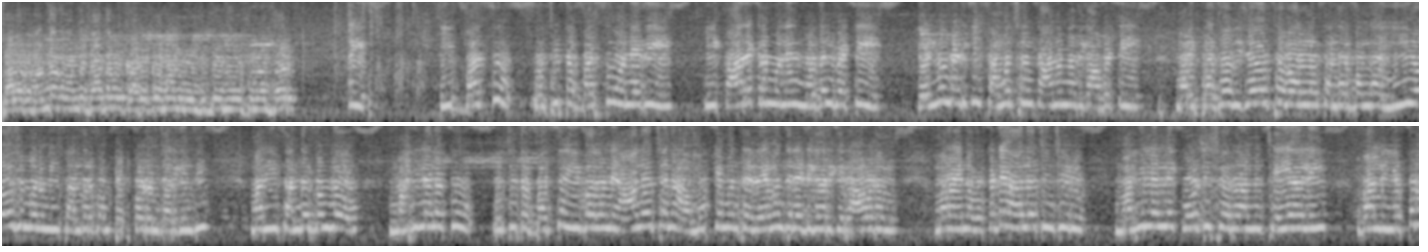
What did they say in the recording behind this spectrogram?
చాలా వందకు వంద శాతం ఈ కార్యక్రమాన్ని మేము సిద్ధం చేస్తున్నాం సార్ ఈ బస్సు ఉచిత బస్సు అనేది ఈ కార్యక్రమం అనేది మొదలుపెట్టి ఎల్లుండటికి సంవత్సరం కానున్నది కాబట్టి మరి ప్రజా విజయోత్సవాల సందర్భంగా ఈ రోజు మనం ఈ సందర్భం పెట్టుకోవడం జరిగింది. మరి ఈ సందర్భంలో మహిళలకు ఉచిత బస్సు ఇవ్వాలనే ఆలోచన ముఖ్యమంత్రి రేవంత్ రెడ్డి గారికి రావడం మరి ఆయన ఒకటే ఆలోచించారు మహిళల్ని కోటీశ్వరాలను చేయాలి వాళ్ళు ఎప్పుడు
